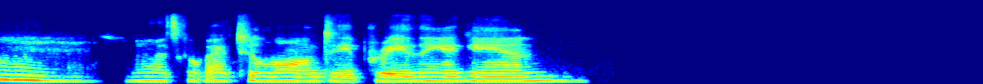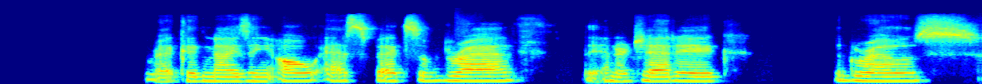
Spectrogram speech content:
Hmm. Let's go back to long, deep breathing again. Recognizing all aspects of breath, the energetic, the gross,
